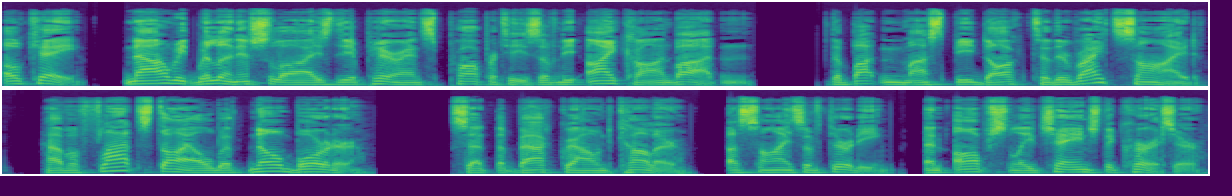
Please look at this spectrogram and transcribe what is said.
OK, now we will initialize the appearance properties of the icon button. The button must be docked to the right side, have a flat style with no border. Set the background color, a size of 30, and optionally change the cursor.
